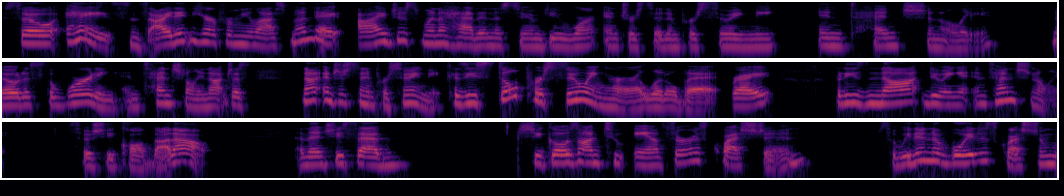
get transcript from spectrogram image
So, hey, since I didn't hear from you last Monday, I just went ahead and assumed you weren't interested in pursuing me intentionally. Notice the wording intentionally, not just not interested in pursuing me, because he's still pursuing her a little bit, right? But he's not doing it intentionally. So she called that out. And then she said, she goes on to answer his question. So we didn't avoid his question.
